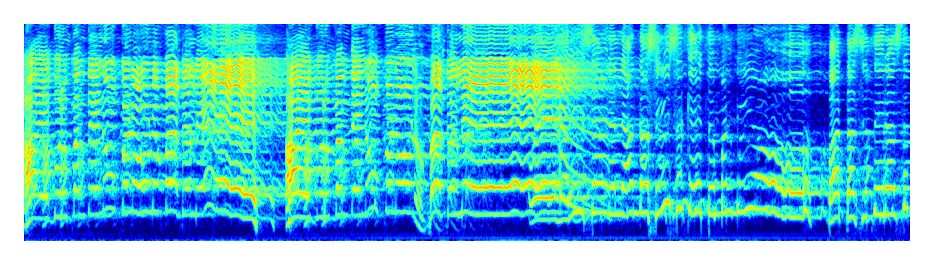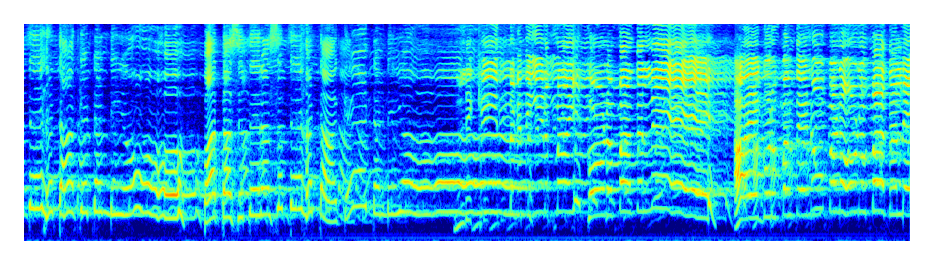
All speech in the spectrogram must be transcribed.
ਆਏ ਗੁਰ ਬੰਦੇ ਨੂੰ ਬਣਾਉਣ ਬਦਲੇ ਆਏ ਗੁਰ ਬੰਦੇ ਨੂੰ ਬਣਾਉਣ ਬਦਲੇ। ਹਰੀ ਸਣ ਲਾਂਦਾ ਸੀਸ ਕੇਤ ਮੰਡੀਓ ਪਾਤਾ ਸਿੱਧੇ ਰਸਤੇ ਹਟਾ ਕੇ ਡੰਡੀਓ ਪਾਤਾ ਸਿੱਧੇ ਰਸਤੇ ਹਟਾ ਕੇ ਡੰਡੀਓ। ਲਿਖੀ ਤਕਦੀਰ ਤਾਈ ਕੌਣ ਬਦਲੇ? ਆਏ ਗੁਰ ਬੰਦੇ ਨੂੰ ਬਣਾਉਣ ਬਦਲੇ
